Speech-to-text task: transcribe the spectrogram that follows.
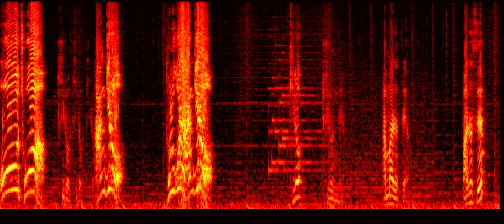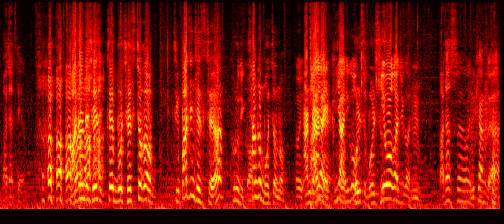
오, 좋아. 길어 길어 길어. 안 길어. 돌고래 안 길어. 길어? 길었네요. 안 맞았대요. 맞았어요? 맞았대요. 맞았는데 제 제 뭐 제스처가 지금 빠진 제스처야? 그러니까. 상금 못 줘 너. 어, 안 돼, 아니, 안 아니, 돼. 그게 아니고 몰수 몰수. 귀여워가지고 응. 맞았어요 이렇게 한 거야.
